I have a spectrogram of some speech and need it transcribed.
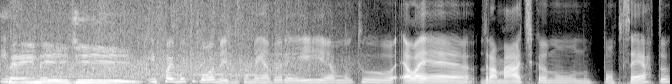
E Vem, Made! E foi muito boa mesmo, também adorei. É muito. Ela é dramática no, no ponto certo.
